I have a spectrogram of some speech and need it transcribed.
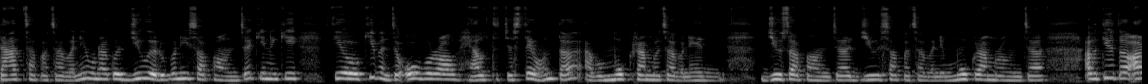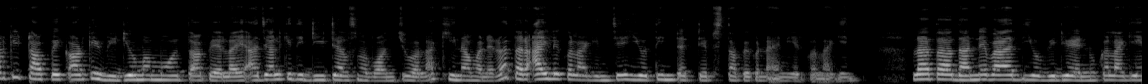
दाँत सफा छ भने उनीहरूको जिउहरू पनि सफा हुन्छ। किनकि त्यो के भन्छ ओभरअल हेल्थ जस्तै हो नि त। अब मुख राम्रो छ भने जिउ सफा हुन्छ जिउ सफा छ भने मुख राम्रो हुन्छ। अब त्यो त अर्कै टपिक अर्कै भिडियोमा म तपाईँहरूलाई अझै अलिकति डिटेल्समा भन्छु होला किन भनेर। तर अहिलेको लागि चाहिँ यो तिनवटा टिप्स तपाईँको नानीहरूको लागि। ल त धन्यवाद यो भिडियो हेर्नुको लागि।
